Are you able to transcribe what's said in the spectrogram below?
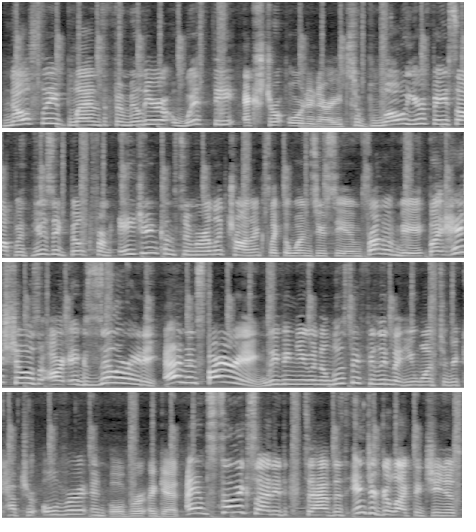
Nullsleep blends familiar with the extraordinary to blow your face off with music built from aging consumer electronics like the ones you see in front of me, but his shows are exhilarating and inspiring, leaving you an elusive feeling that you want to recapture over and over again. I am so excited to have this intergalactic genius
